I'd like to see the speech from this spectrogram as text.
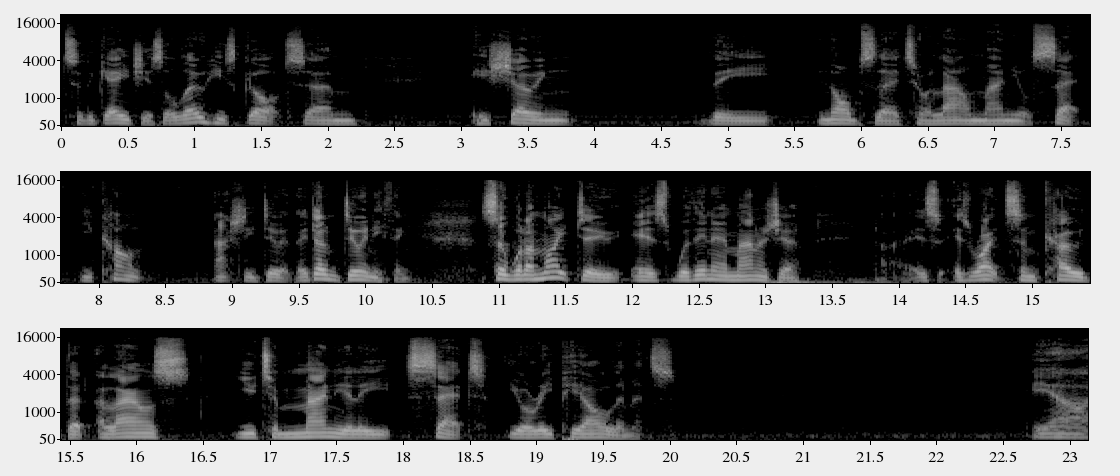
to the gauges, although he's got, um, he's showing the knobs there to allow manual set, you can't actually do it. They don't do anything. So what I might do is within Air Manager uh, is, is write some code that allows you to manually set your EPR limits. Yeah,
